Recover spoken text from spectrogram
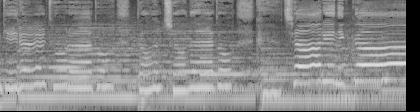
먼 길을 돌아도 떨쳐내도 그 자리니까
